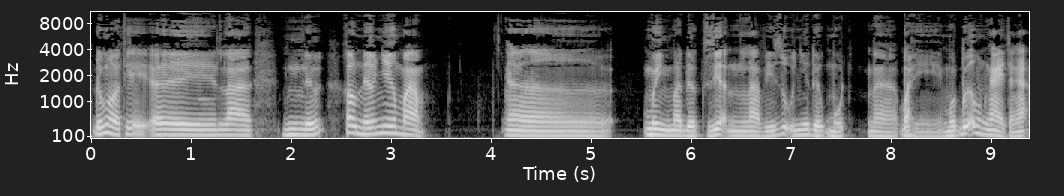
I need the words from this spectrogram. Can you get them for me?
Đúng rồi thì uh, là nếu không nếu như mà uh, mình mà được diện là ví dụ như được một là bảy một bữa một ngày chẳng hạn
